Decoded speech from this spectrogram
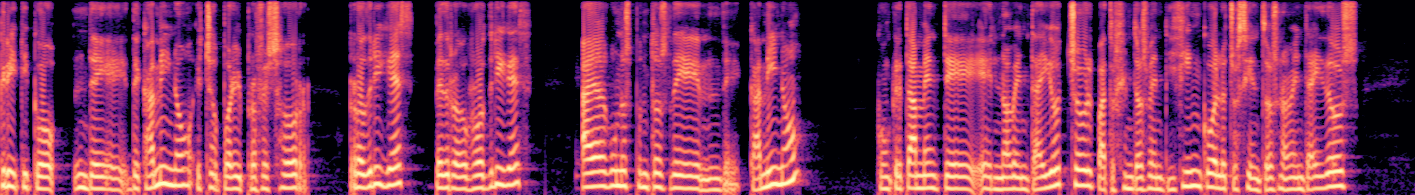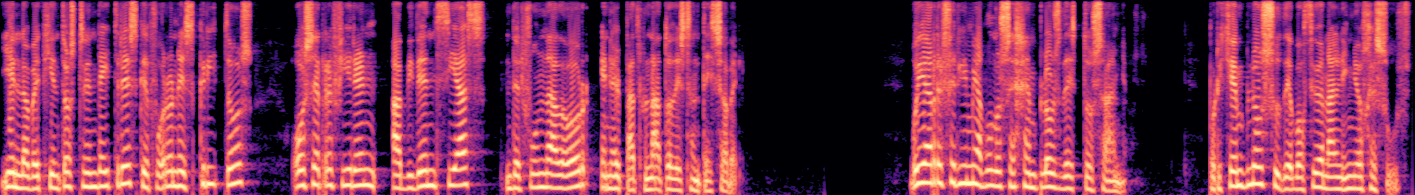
crítico de, Camino, hecho por el profesor Rodríguez, Pedro Rodríguez, hay algunos puntos de, Camino, concretamente el 98, el 425, el 892 y el 933, que fueron escritos o se refieren a vivencias del fundador en el patronato de Santa Isabel. Voy a referirme a algunos ejemplos de estos años. Por ejemplo, su devoción al Niño Jesús.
